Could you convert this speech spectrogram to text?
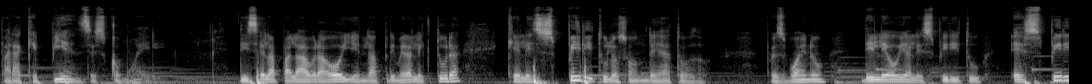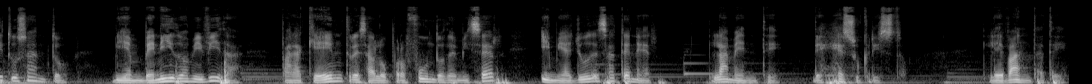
para que pienses como Él. Dice la palabra hoy en la primera lectura que el Espíritu lo sondea todo. Pues bueno, dile hoy al Espíritu, Espíritu Santo, bienvenido a mi vida, para que entres a lo profundo de mi ser y me ayudes a tener la mente de Jesucristo. Levántate,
